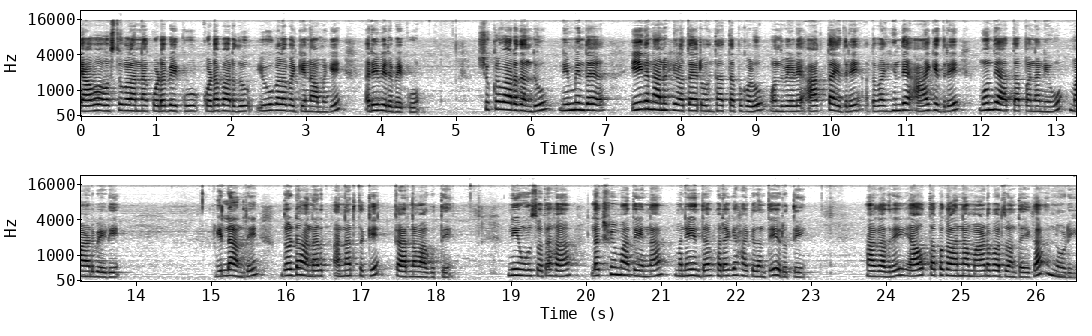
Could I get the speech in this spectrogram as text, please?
ಯಾವ ವಸ್ತುಗಳನ್ನು ಕೊಡಬೇಕು, ಕೊಡಬಾರದು ಇವುಗಳ ಬಗ್ಗೆ ನಮಗೆ ಅರಿವಿರಬೇಕು. ಶುಕ್ರವಾರದಂದು ನಿಮ್ಮಿಂದ ಈಗ ನಾನು ಹೇಳ್ತಾ ಇರುವಂಥ ತಪ್ಪುಗಳು ಒಂದು ವೇಳೆ ಆಗ್ತಾ ಇದ್ದರೆ ಅಥವಾ ಹಿಂದೆ ಆಗಿದ್ದರೆ ಮುಂದೆ ಆ ತಪ್ಪನ್ನು ನೀವು ಮಾಡಬೇಡಿ. ಇಲ್ಲ ಅಂದರೆ ದೊಡ್ಡ ಅನರ್ಥ ಅನರ್ಥಕ್ಕೆ ಕಾರಣವಾಗುತ್ತೆ. ನೀವು ಸ್ವತಃ ಲಕ್ಷ್ಮೀ ಮಾತೆಯನ್ನು ಮನೆಯಿಂದ ಹೊರಗೆ ಹಾಕಿದಂತೆ ಇರುತ್ತೆ. ಹಾಗಾದರೆ ಯಾವ ತಪ್ಪುಗಳನ್ನು ಮಾಡಬಾರ್ದು ಅಂತ ಈಗ ನೋಡಿ.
